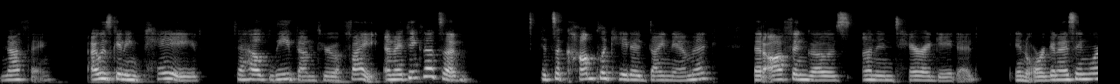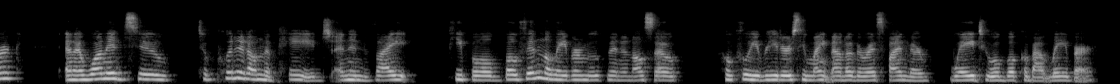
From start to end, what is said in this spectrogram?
nothing. I was getting paid to help lead them through a fight. And I think that's a it's a complicated dynamic that often goes uninterrogated in organizing work. And I wanted to, to put it on the page and invite people, both in the labor movement and also hopefully readers who might not otherwise find their way to a book about labor,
